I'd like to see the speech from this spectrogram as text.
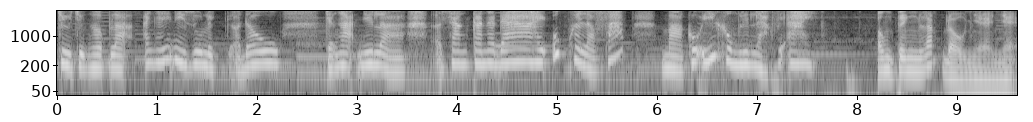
Trừ trường hợp là anh ấy đi du lịch ở đâu, chẳng hạn như là ờ, sang Canada hay Úc hay là Pháp mà cố ý không liên lạc với ai. Ông Tinh lắc đầu nhẹ nhẹ.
